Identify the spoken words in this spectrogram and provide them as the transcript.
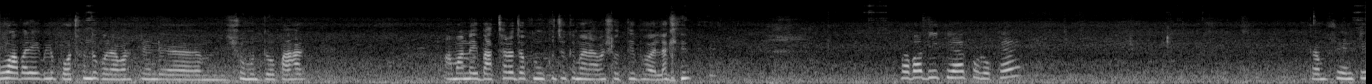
ও আবার এগুলো পছন্দ করে আমার ফ্রেন্ড সমুদ্র পাহাড়। আমার এই বাচ্চারা যখন উঁকুচুকি মানে আমার সত্যি ভয় লাগে। বাবা দিয়ে কেয়ার করো কে আমার ফ্রেন্ডকে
